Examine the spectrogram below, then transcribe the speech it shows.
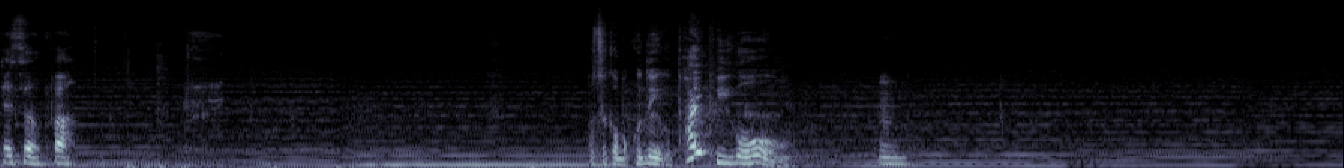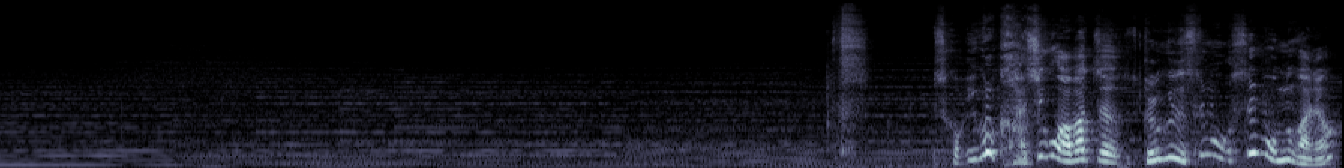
됐어, 봐. 아 잠깐만 근데 이거 파이프 이거 응. 잠깐 이걸 가지고 와봤자 결국에는 쓸모 쓸모 없는 거 아니야?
